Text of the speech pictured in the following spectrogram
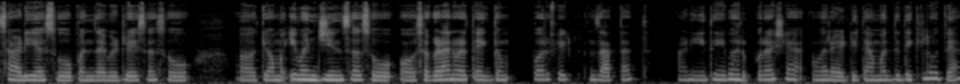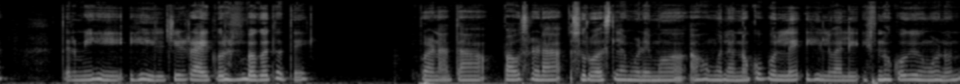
साडी असो पंजाबी ड्रेस असो किंवा मग इवन जीन्स असो सगळ्यांवर त्या एकदम परफेक्ट जातात. आणि इथे भरपूर अशा व्हरायटी त्यामध्ये देखील होत्या. तर मी ही हिलची ट्राय करून बघत होते. पण आता पावसाळा सुरू असल्यामुळे मग अहो मला नको बोलले हिलवाली नको घेऊ म्हणून.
